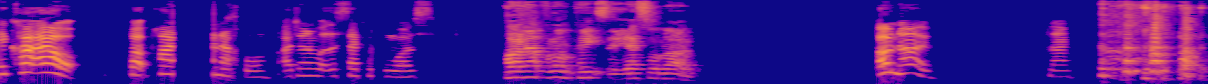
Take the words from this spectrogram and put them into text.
it cut out, but pineapple. I don't know what the second one was. Pineapple on pizza. Yes or no? Oh no. no.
